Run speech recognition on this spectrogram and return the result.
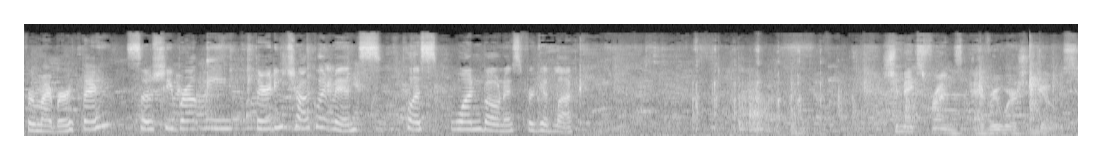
for my birthday, so she brought me 30 chocolate mints plus one bonus for good luck. She makes friends everywhere she goes.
